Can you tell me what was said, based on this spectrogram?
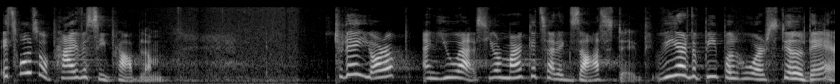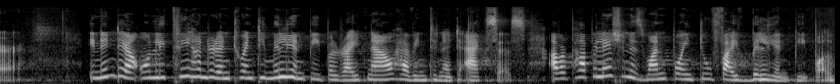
It's also a privacy problem. Today, Europe and US, your markets are exhausted. We are the people who are still there. In India, only 320 million people right now have internet access. Our population is 1.25 billion people.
